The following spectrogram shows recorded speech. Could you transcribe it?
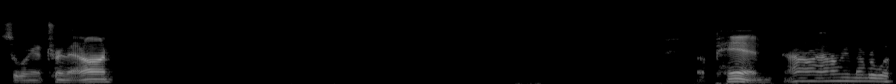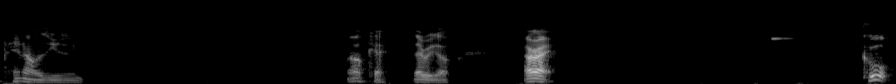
So we're going to turn that on. Pin. I don't, I don't remember what pin I was using. Okay, there we go. All right. Cool.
